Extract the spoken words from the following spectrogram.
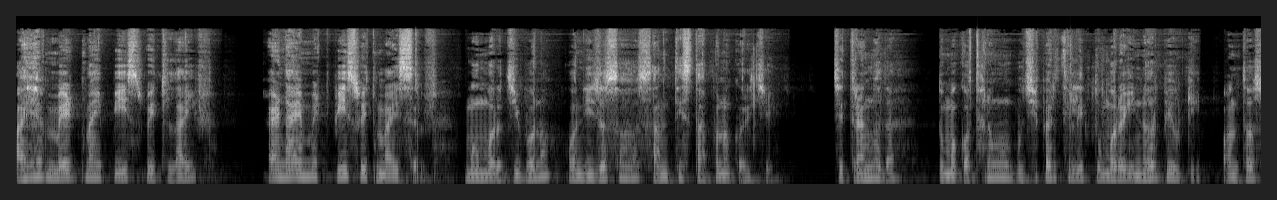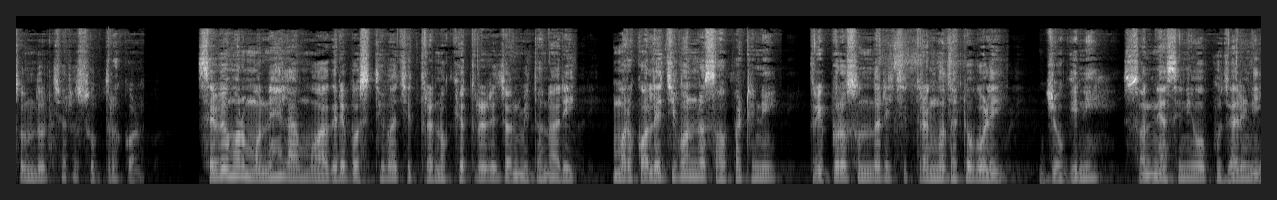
I have made my peace with life and I made peace with myself ମୁଁ ମୋର ଜୀବନ ଓ ନିଜ ସହ ଶାନ୍ତି ସ୍ଥାପନ କରିଛି। ଚିତ୍ରାଙ୍ଗଦା ତୁମ କଥାରୁ ମୁଁ ବୁଝିପାରିଥିଲି ତୁମର ଇନର ବିୟୁଟି ଅନ୍ତ ସୌନ୍ଦର୍ଯ୍ୟର ସୂତ୍ର କ'ଣ? ସେବେ ମୋର ମନେ ହେଲା ମୋ ଆଗରେ ବସିଥିବା ଚିତ୍ର ନକ୍ଷତ୍ରରେ ଜନ୍ମିତ ନାରୀ ମୋର କଲେଜ ଜୀବନର ସହପାଠିନୀ ତ୍ରିପୁର ସୁନ୍ଦରୀ ଚିତ୍ରାଙ୍ଗଦାଠୁ ବଳି ଯୋଗିନୀ ସନ୍ନ୍ୟାସିନୀ ଓ ପୂଜାରିଣୀ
